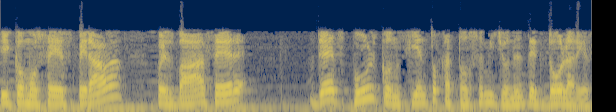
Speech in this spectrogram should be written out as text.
y como se esperaba, pues va a ser Deadpool con 114 millones de dólares,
